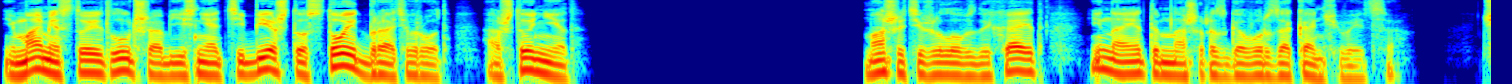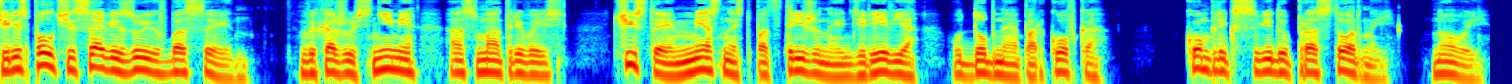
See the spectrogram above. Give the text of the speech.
И маме стоит лучше объяснять тебе, что стоит брать в рот, а что нет. Маша тяжело вздыхает, и на этом наш разговор заканчивается. Через полчаса везу их в бассейн. Выхожу с ними, осматриваясь. Чистая местность, подстриженные деревья, удобная парковка. Комплекс с виду просторный, новый.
